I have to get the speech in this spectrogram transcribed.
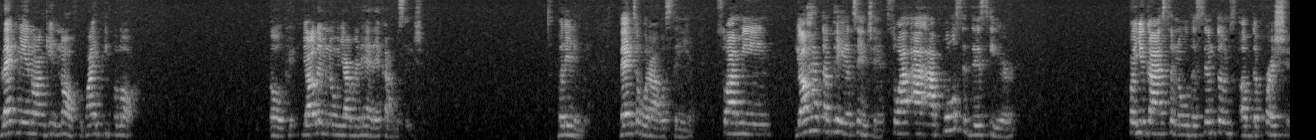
black men aren't getting off, white people are. Okay. Y'all let me know when y'all ready to have that conversation. But anyway, back to what I was saying. So I mean, Y'all have to pay attention. So I, I, I posted this here for you guys to know the symptoms of depression.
